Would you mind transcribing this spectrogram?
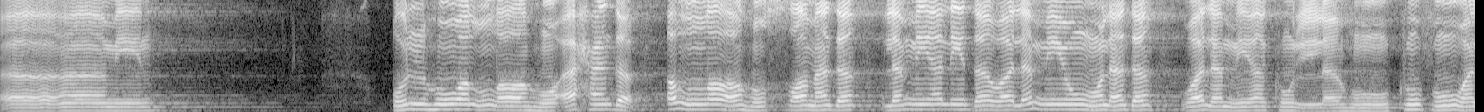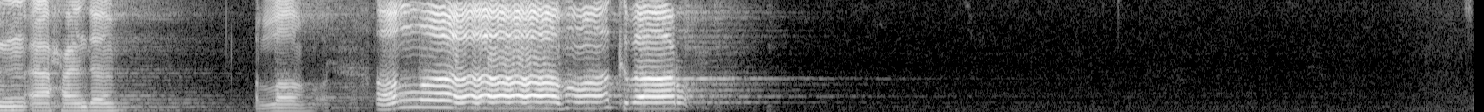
آمين. قل هو الله أحد الله الصمد لم يلد ولم يولد ولم يكن له كفوا أحد. الله الله أكبر.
